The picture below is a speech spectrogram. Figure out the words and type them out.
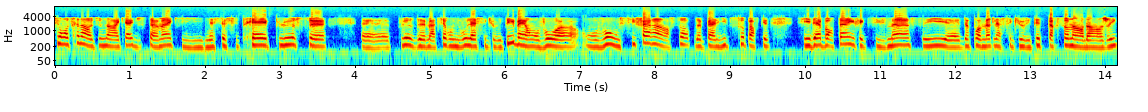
si on serait dans une enquête justement qui nécessiterait plus euh, plus de matière au niveau de la sécurité, ben on va on va aussi faire en sorte de pallier tout ça parce que ce qui est important effectivement, c'est de ne pas mettre la sécurité de personne en danger.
